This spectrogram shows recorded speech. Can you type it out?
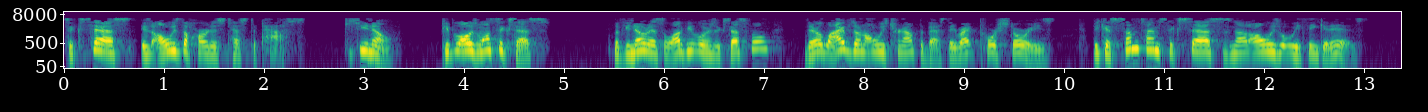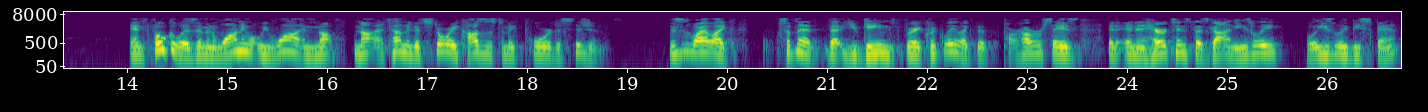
Success is always the hardest test to pass. Just so you know, people always want success. But if you notice, a lot of people who are successful, their lives don't always turn out the best. They write poor stories because sometimes success is not always what we think it is. And focalism and wanting what we want and not not telling a good story causes us to make poor decisions. This is why, like, something that, that you gain very quickly, like the Proverbs says, an, an inheritance that's gotten easily will easily be spent,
